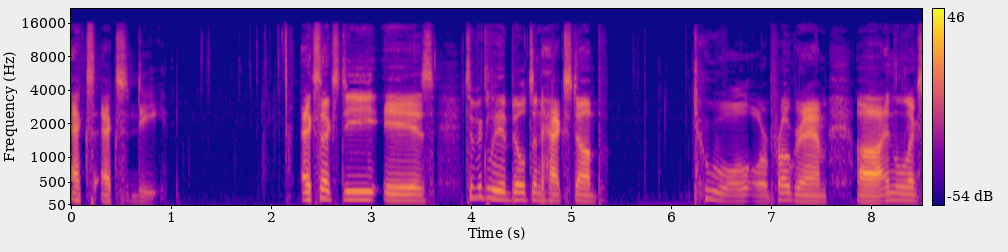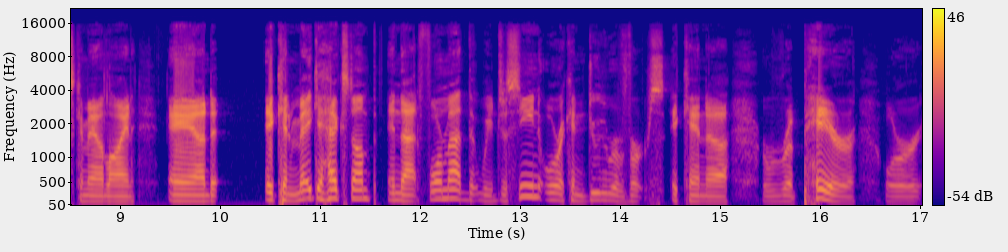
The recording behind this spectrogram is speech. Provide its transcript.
xxd. XXD is typically a built-in hex dump tool or program uh, in the Linux command line, and it can make a hex dump in that format that we've just seen, or it can do the reverse. It can uh, repair or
